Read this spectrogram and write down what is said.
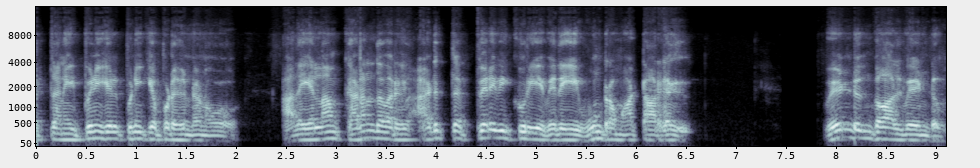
எத்தனை பிணிகள் பிணிக்கப்படுகின்றனவோ அதையெல்லாம் கடந்தவர்கள் அடுத்த பிறவிக்குரிய விதையை ஊன்ற மாட்டார்கள். வேண்டுங்கால் வேண்டும்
